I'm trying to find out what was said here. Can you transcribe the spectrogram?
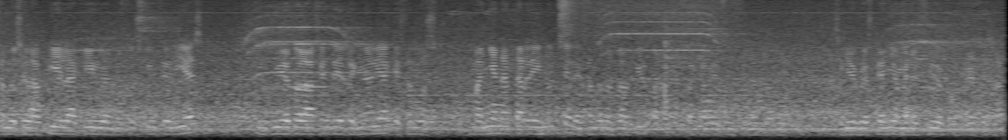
dejándose la piel aquí durante estos 15 días, incluido toda la gente de Tecnalia, que estamos mañana, tarde y noche dejándonos la piel para que esto acabe funcionando bien. Así que creo que este año ha merecido con creces la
